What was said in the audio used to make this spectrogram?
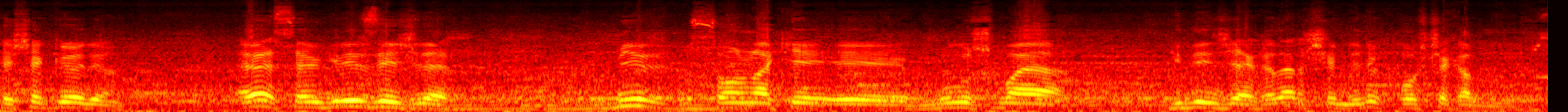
teşekkür ediyorum. Evet sevgili izleyiciler, bir sonraki e, buluşmaya gidinceye kadar şimdilik hoşçakalın diyoruz.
